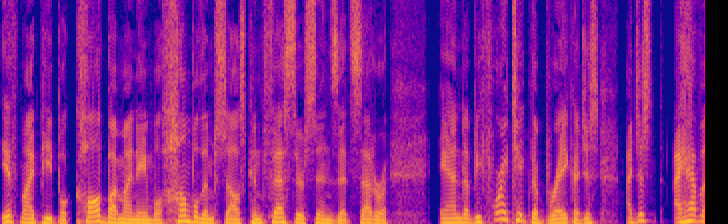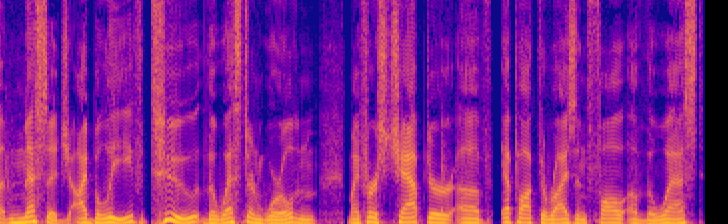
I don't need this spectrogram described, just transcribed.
If my people called by my name will humble themselves, confess their sins, etc. And uh, before I take the break, I just, I just, I have a message, I believe, to the Western world. And my first chapter of Epoch: The Rise and Fall of the West.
